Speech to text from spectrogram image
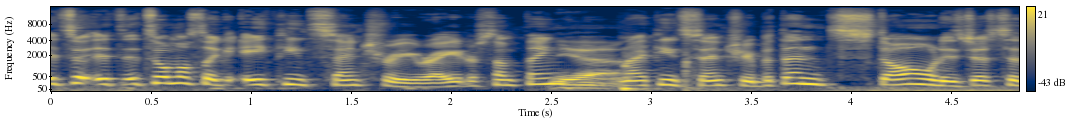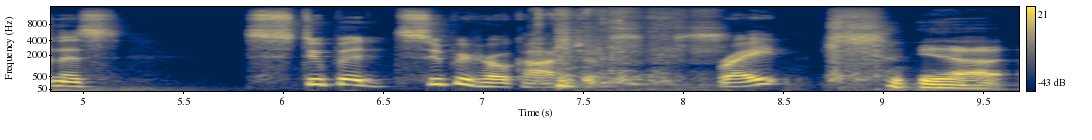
it's it's it's almost like 18th century, right, or something. Yeah. 19th century. But then Stone is just in this stupid superhero costume, right? Yeah.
